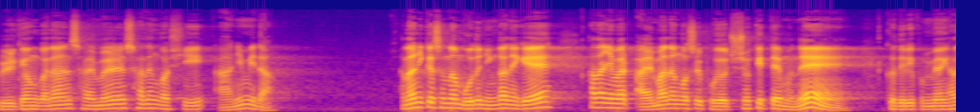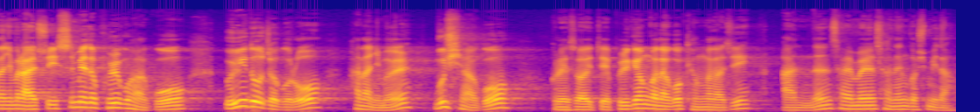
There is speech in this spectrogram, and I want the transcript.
불경건한 삶을 사는 것이 아닙니다. 하나님께서는 모든 인간에게 하나님을 알만한 것을 보여주셨기 때문에 그들이 분명히 하나님을 알 수 있음에도 불구하고 의도적으로 하나님을 무시하고 그래서 이제 불경건하고 경건하지 않는 삶을 사는 것입니다.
